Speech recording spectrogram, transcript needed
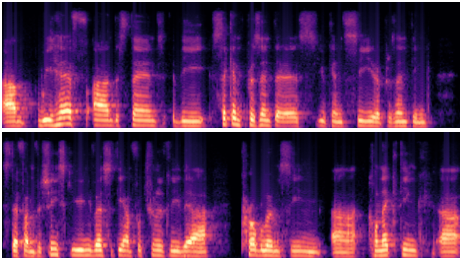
Um, we have, I understand, the second presenter, as you can see, representing Stefan Wyszyński University. Unfortunately, there are problems in uh, connecting uh,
